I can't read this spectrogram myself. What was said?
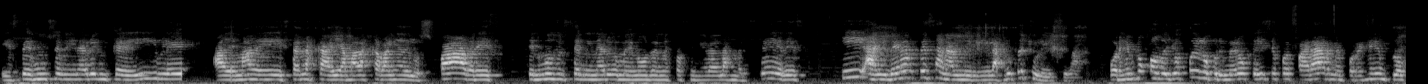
Este es un seminario increíble, además de estar en las llamadas cabañas de los padres, tenemos el seminario menor de Nuestra Señora de las Mercedes, y a nivel artesanal, miren, la ruta es chulísima. Por ejemplo, cuando yo fui, lo primero que hice fue pararme, por ejemplo,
